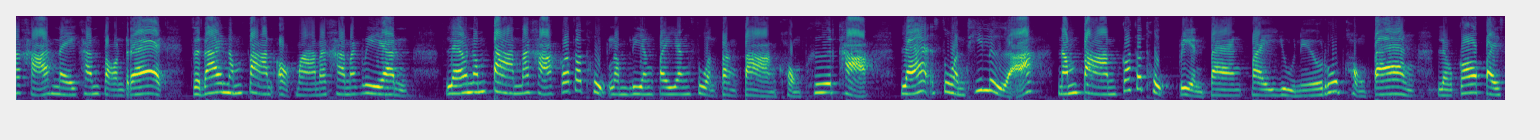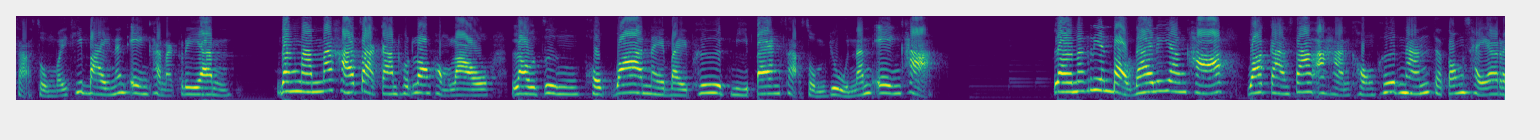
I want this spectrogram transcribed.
นะคะ ในขั้นตอนแรกจะได้น้ำตาลออกมานะคะนักเรียน แล้วน้ำตาลนะคะก็จะถูกลำเลียงไปยังส่วนต่างๆของพืชค่ะ และส่วนที่เหลือน้ำตาลก็จะถูกเปลี่ยนแปลงไปอยู่ในรูปของแป้ง แล้วก็ไปสะสมไว้ที่ใบนั่นเองค่ะนักเรียน ดังนั้นนะคะจากการทดลองของเรา เราจึงพบว่าในใบพืชมีแป้งสะสมอยู่นั่นเองค่ะ แล้วนักเรียนบอกได้หรือยังคะ ว่าการสร้างอาหารของพืชนั้นจะต้องใช้อะไร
